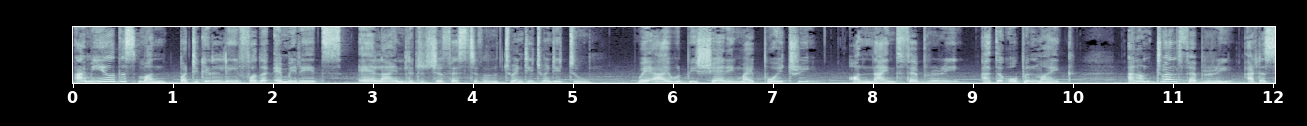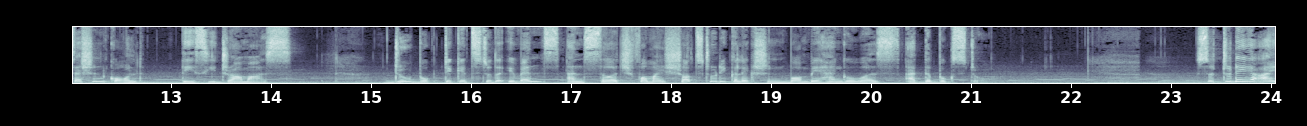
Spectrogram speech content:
I'm here this month particularly for the Emirates Airline Literature Festival 2022, where I would be sharing my poetry on 9th February at the open mic and on 12th February at a session called Desi Dramas. Do book tickets to the events and search for my short story collection Bombay Hangovers at the bookstore. So today I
